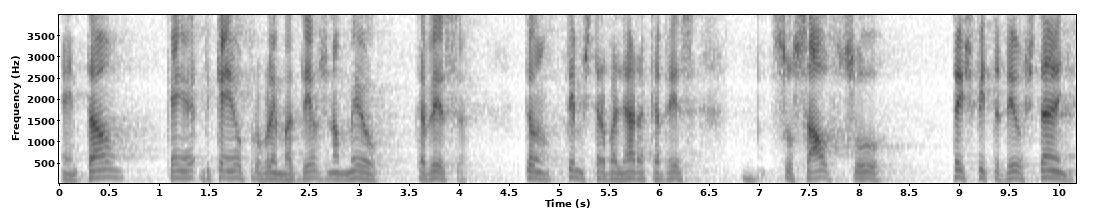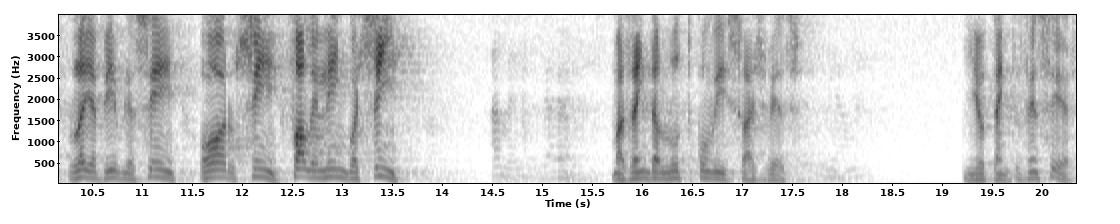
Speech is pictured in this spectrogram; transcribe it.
Então, quem é, de quem é o problema? Deus, não meu, cabeça. Então, temos de trabalhar a cabeça. Sou salvo? Sou. Tenho Espírito de Deus? Tenho. Leio a Bíblia? Sim. Oro? Sim. Falo em línguas? Sim. Mas ainda luto com isso às vezes. E eu tenho de vencer.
